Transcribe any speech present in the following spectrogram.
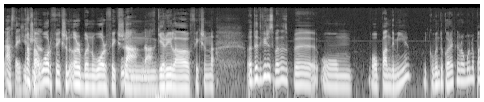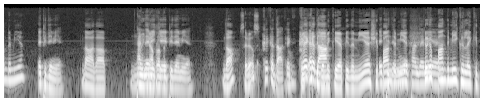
Asta e his Așa, deal. war fiction, urban war fiction, Da, da. guerrilla fiction, da. Uh, The Division se bazează pe o, o pandemie, e cuvântul corect în română, pandemie? Epidemie. Da, da. nu-i Pandemic neapărat e de- epidemie. Da? Serios? Cred că da. Cred, E cred că da. epidemic e epidemie și Epidemie, pandemie, pandemie. Cred că pandemie e când like,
